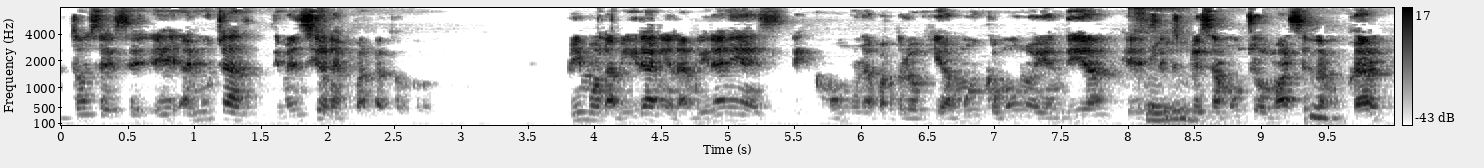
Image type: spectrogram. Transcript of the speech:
Entonces, eh, eh, hay muchas dimensiones para todo. Mismo la migraña. La migraña es, es como una patología muy común hoy en día, que Sí. se expresa mucho más en la mujer,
